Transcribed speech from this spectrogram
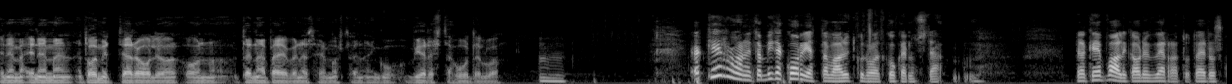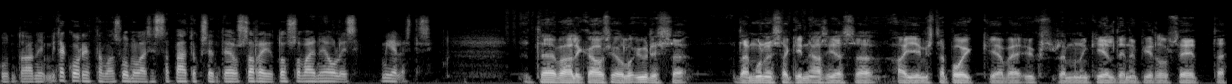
enemmän, enemmän toimittajan rooli on, on tänä päivänä semmoista niin kuin vierestä huutelua. Mm. Kerro, että mitä korjattavaa nyt, kun olet kokenut sitä melkein vaalikauden verran tuota eduskuntaa, niin mitä korjattavaa suomalaisessa päätöksenteossa Reijo tuossa vain ne olisi mielestäsi? Tämä vaalikausi on ollut yhdessä tai monessakin asiassa aiemmista poikkeava. Yksi semmoinen kielteinen piirre on se, että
